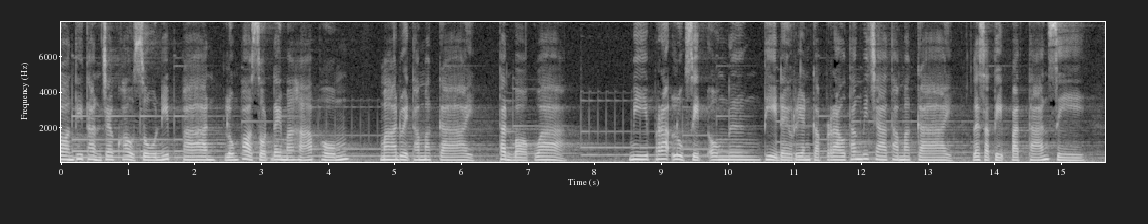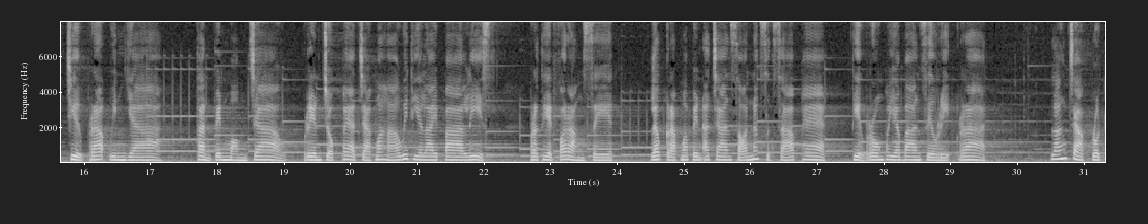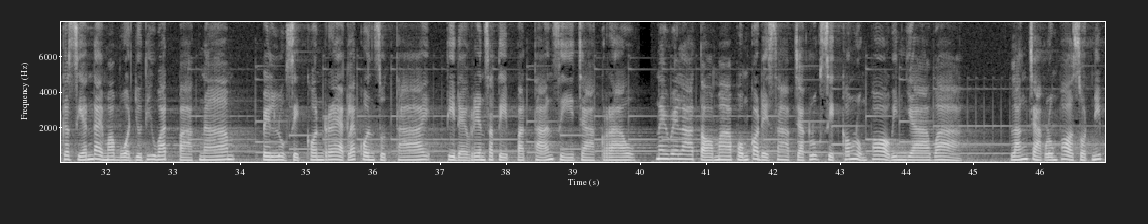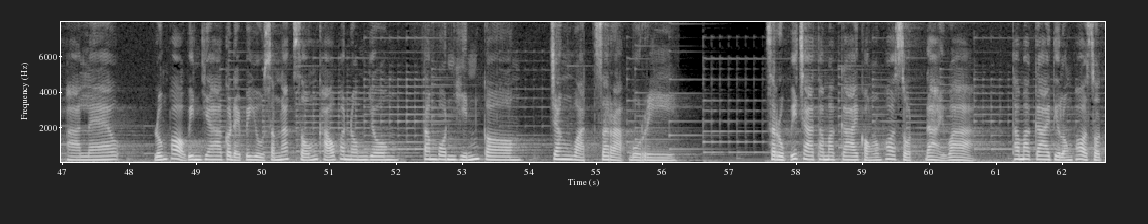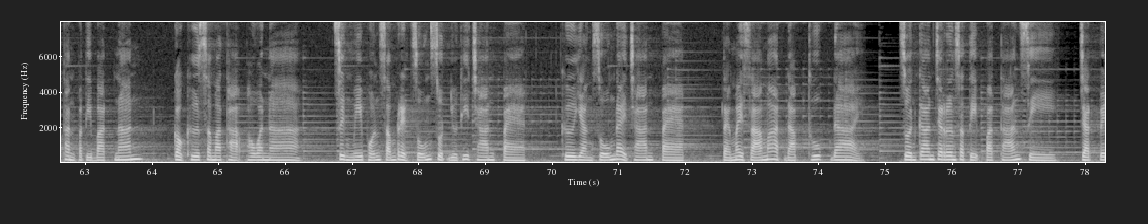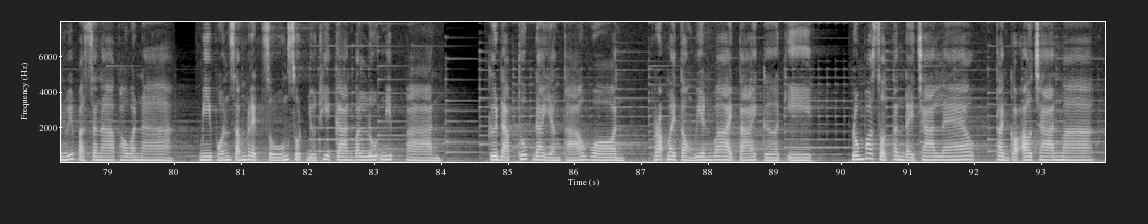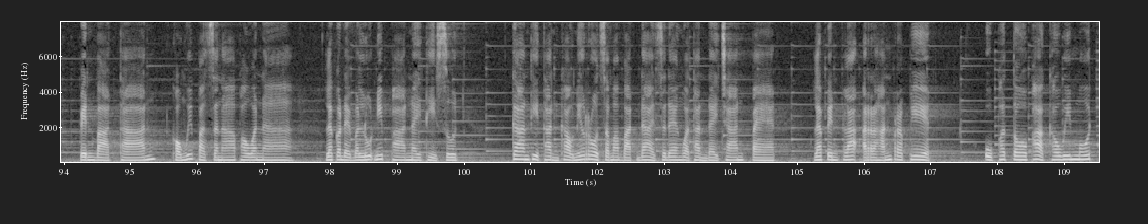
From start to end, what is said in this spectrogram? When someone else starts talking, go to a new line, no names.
ก่อนที่ท่านจะเข้าสู่นิพพาน หลวงพ่อสดได้มาหาผม มาด้วยธรรมกาย ท่านบอกว่า มีพระลูกศิษย์องค์หนึ่งที่ได้เรียนกับเราทั้งวิชาธรรมกาย และสติปัฏฐานสี่ชื่อพระวิญญา ท่านเป็นหม่อมเจ้า เรียนจบแพทย์จากมหาวิทยาลัยปารีส ประเทศฝรั่งเศส แล้วกลับมาเป็นอาจารย์สอนนักศึกษาแพทย์ที่โรงพยาบาลเซริราช หลังจากปลดเกษียณได้มาบวชอยู่ที่วัดปากน้ำ เป็นลูกศิษย์คนแรกและคนสุดท้ายที่ได้เรียนสติปัฏฐานสีจากเรา ในเวลาต่อมาผมก็ได้ทราบจากลูกศิษย์ของหลวงพ่อวิญญาว่า หลังจากหลวงพ่อสดนิพพานแล้ว หลวงพ่อวิญญาก็ได้ไปอยู่สำนักสงฆ์เขาพนมยงตำบลหินกอง จังหวัดสระบุรี สรุปวิชาธรรมกายของหลวงพ่อสดได้ว่า ธรรมกายที่หลวงพ่อสดท่านปฏิบัตินั้น ก็คือสมถะภาวนา ซึ่งมีผลสำเร็จสูงสุดอยู่ที่ฌานแปดคืออย่างสูงได้ฌานแปดแต่ไม่สามารถดับทุกข์ได้ ส่วนการเจริญสติปัฏฐานสี่จัดเป็นวิปัสสนาภาวนา มีผลสำเร็จสูงสุดอยู่ที่การบรรลุนิพพาน คือดับทุกข์ได้อย่างถาวร เพราะไม่ต้องเวียนว่ายตายเกิดอีก หลวงพ่อสดท่านได้ฌานแล้ว ท่านก็เอาฌานมา เป็นบาดฐานของวิปัสสนาภาวนา แล้วก็ได้บรรลุนิพพานในที่สุด การที่ท่านเข้านิโรธสมบัติได้แสดงว่าท่านได้ฌานแปดและเป็นพระอรหันต์ประเภท อุปโตภาควิมุตติ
